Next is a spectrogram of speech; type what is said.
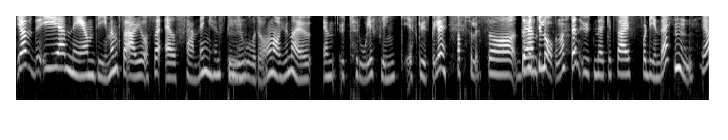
Ja, det- I Neon Demon så er det jo også Elle Fanning. Hun spiller jo Mm. hovedrollen, og hun er jo en utrolig flink skuespiller. Absolutt. Så Det virker lovende. den utmerket seg for din del. Mm. Ja.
